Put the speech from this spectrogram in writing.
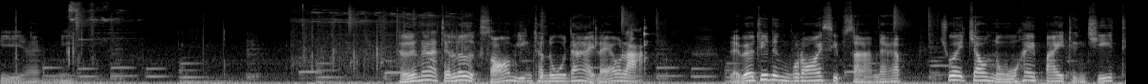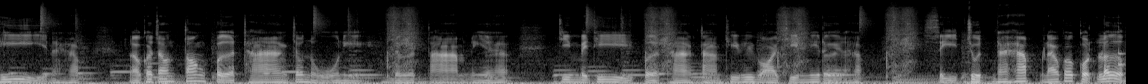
ทีนะนี่เธอน่าจะเลิกซ้อมยิงธนูได้แล้วละเลเวลที่ 113 นะครับ ช่วยเจ้าหนูให้ไปถึงชีททีนะครับ เราก็จะต้องเปิดทางเจ้าหนูนี่เดินตามนี่นะครับจิ้มไปที่เปิดทางตามที่พี่บอยจิ้มนี่เลยนะครับ 4 จุดนะครับ แล้วก็กดเริ่ม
